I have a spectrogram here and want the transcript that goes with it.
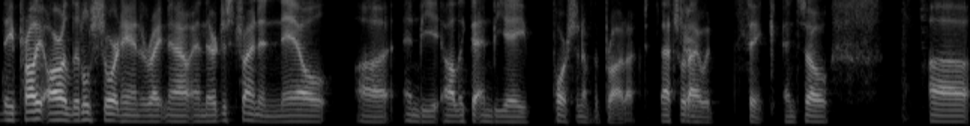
they probably are a little shorthanded right now and they're just trying to nail uh NBA uh, like the NBA portion of the product. That's what I would think. And so uh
